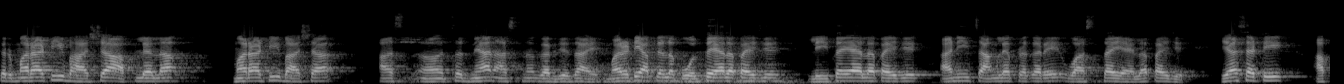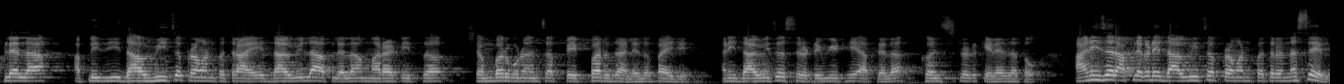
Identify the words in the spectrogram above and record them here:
तर मराठी भाषा आपल्याला मराठी भाषा अस चं ज्ञान असणं गरजेचं आहे. मराठी आपल्याला बोलता यायला पाहिजे लिहिता यायला पाहिजे आणि चांगल्या प्रकारे वाचता यायला पाहिजे. यासाठी आपल्याला आपली जी दहावीचं प्रमाणपत्र आहे दहावीला आपल्याला मराठीचं शंभर गुणांचा पेपर झालेलं पाहिजे आणि दहावीचं सर्टिफिकेट हे आपल्याला कन्सिडर केल्या जातो. आणि जर आपल्याकडे दहावीचं प्रमाणपत्र नसेल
